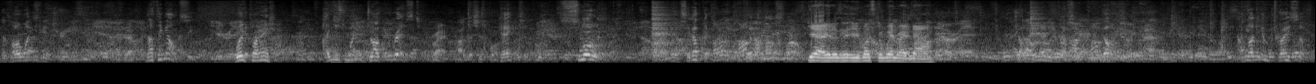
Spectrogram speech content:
That's all I want you to do. Nothing else. With pronation. I just want you to drop your wrist. Right. All right, let's just pull. Okay? Slowly. Yeah, sit up there. Yep. Yeah, he doesn't. He wants to win right now. Go. I'm letting him try something.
